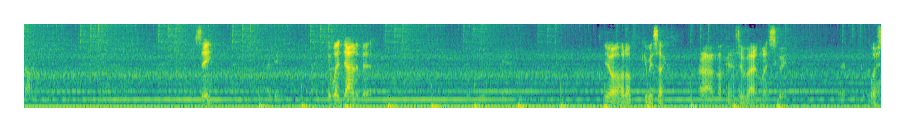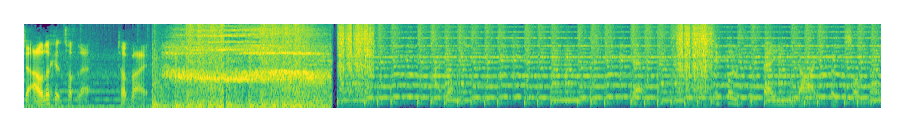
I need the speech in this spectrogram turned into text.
done. See? I think. It went down a bit. You know what, hold on, give me a sec. Ah, I'm not going to right my screen. Watch that, I'll look at the top left, top right. Yeah. All of the say you die, focus on all.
